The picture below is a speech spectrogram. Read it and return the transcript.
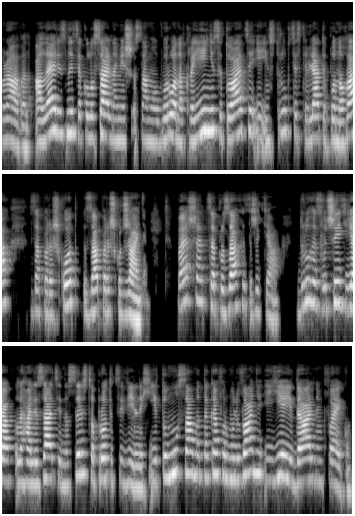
правил. Але різниця колосальна між самооборона в країні, ситуація і інструкція стріляти по ногах за перешкод, за перешкоджання. Перше це про захист життя. Друге звучить як легалізація насильства проти цивільних. І тому саме таке формулювання і є ідеальним фейком.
